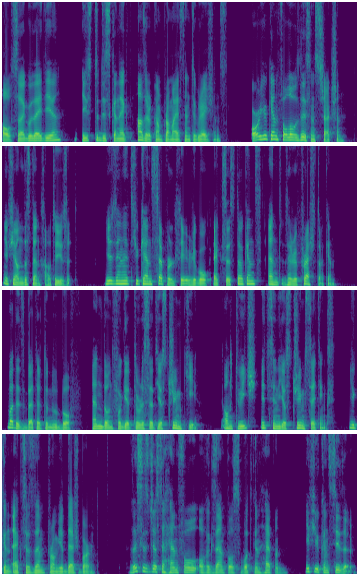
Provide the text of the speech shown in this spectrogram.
Also a good idea is to disconnect other compromised integrations. Or you can follow this instruction, if you understand how to use it. Using it you can separately revoke access tokens and the refresh token, but it's better to do both. And don't forget to reset your stream key on Twitch, it's in your stream settings. You can access them from your dashboard. This is just a handful of examples what can happen. If you consider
